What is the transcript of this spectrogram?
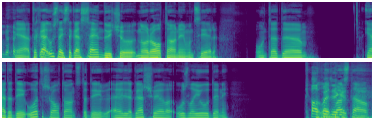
Jā, tā kā uztaisīt tā kā sandviču no roltoniem un siera. Un tad, um, jā, tad ir otrs roltons, tad ir eļļa garšviela, uzlai ūdeni, Kāpēc pastāv.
